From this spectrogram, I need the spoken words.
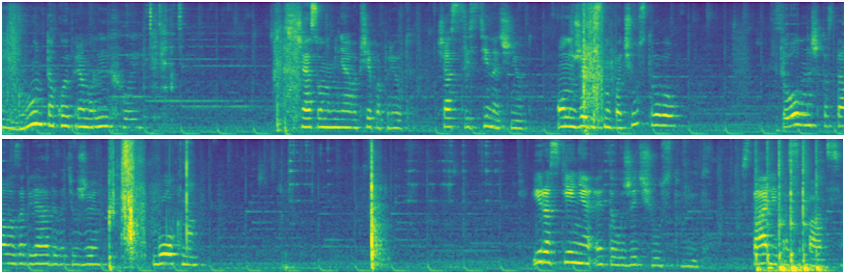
И грунт такой прям рыхлый. Сейчас он у меня вообще попрет. Сейчас цвести начнет. Он уже весну почувствовал. Солнышко стало заглядывать уже в окна. И растения это уже чувствуют стали просыпаться.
